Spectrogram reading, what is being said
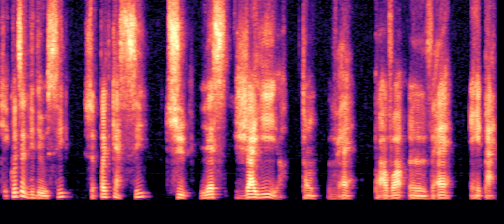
qui écoutes cette vidéo-ci, ce podcast-ci, tu laisses jaillir ton vrai pour avoir un vrai impact.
